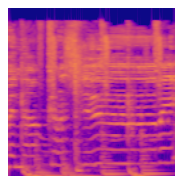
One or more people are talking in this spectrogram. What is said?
enough consuming.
